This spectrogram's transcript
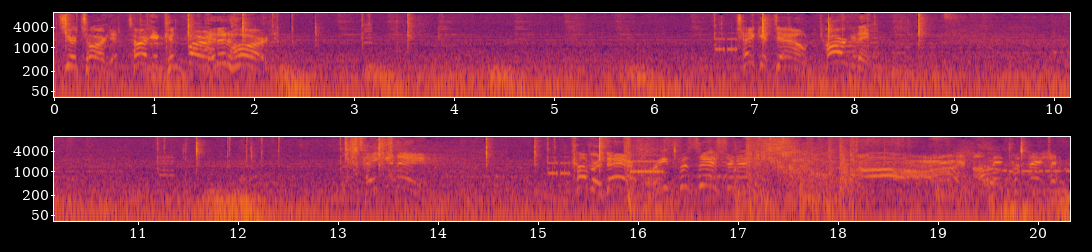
That's your target. Target confirmed. Hit it hard. Take it down. Targeting. Take an aim. Cover there. Repositioning. I'm in position.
